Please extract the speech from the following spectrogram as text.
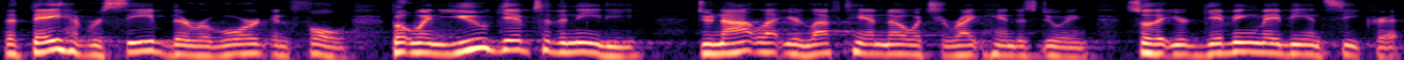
that they have received their reward in full. But when you give to the needy, do not let your left hand know what your right hand is doing, so that your giving may be in secret,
